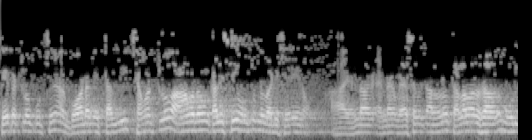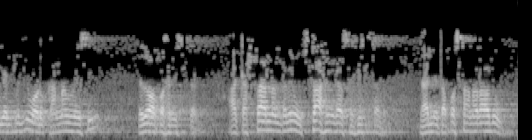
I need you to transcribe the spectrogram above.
చీకట్లో కూర్చుని ఆ గోడని తవ్వి చెమట్లో ఆమదం కలిసి ఉంటుంది వాడి శరీరం. ఆ ఎండ ఎండ వేసవి కాలంలో తెల్లవారుజామున మూడు గంటలకి వాడు కన్నం వేసి ఏదో అపహరిస్తాడు. ఆ కష్టాన్నంతనే ఉత్సాహంగా సహిస్తాడు. దాన్ని తపస్సు అనరాదు.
